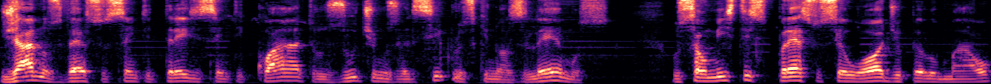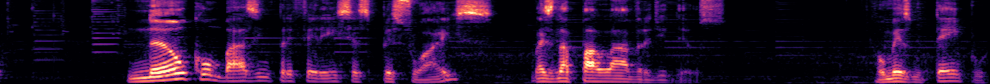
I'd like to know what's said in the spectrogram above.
Já nos versos 103 e 104, os últimos versículos que nós lemos, o salmista expressa o seu ódio pelo mal, não com base em preferências pessoais, mas na palavra de Deus. Ao mesmo tempo,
